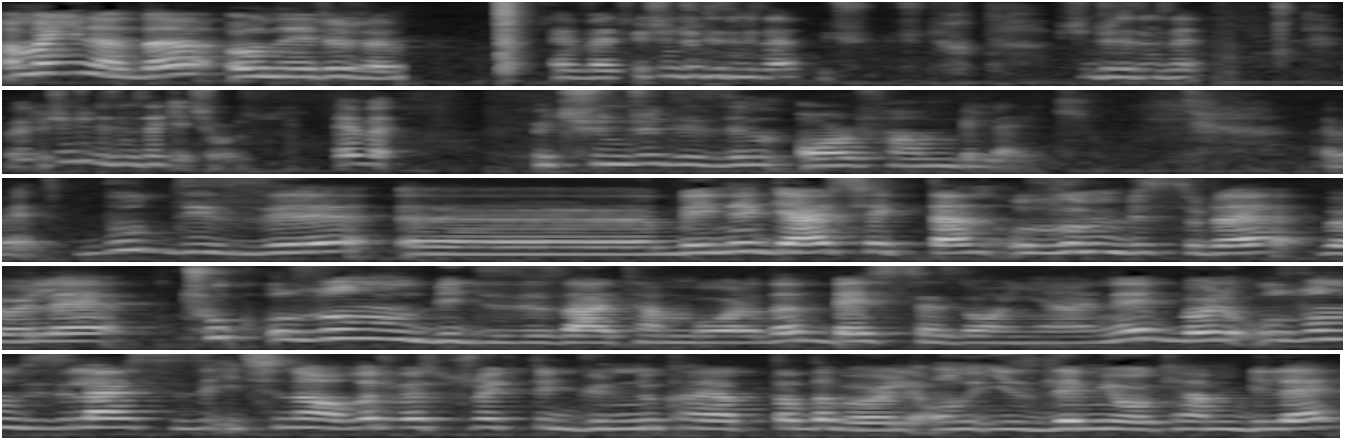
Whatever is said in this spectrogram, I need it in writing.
Ama yine de öneririm. Evet, üçüncü dizimize... Üç, üç, üçüncü dizimize... Evet, üçüncü dizimize geçiyoruz. Evet, üçüncü dizim Orphan Black. Evet, bu dizi e, beni gerçekten uzun bir süre böyle çok uzun bir dizi zaten bu arada. 5 sezon yani. Böyle uzun diziler sizi içine alır ve sürekli günlük hayatta da böyle onu izlemiyorken bile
